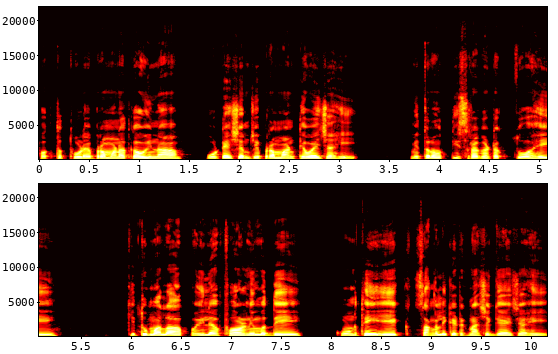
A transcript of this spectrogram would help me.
फक्त थोड्या प्रमाणात का होईना पोटॅशियमचे प्रमाण ठेवायचे आहे. मित्रांनो तिसरा घटक जो आहे की तुम्हाला पहिल्या फवारणीमध्ये कोणतेही एक चांगले कीटकनाशक घ्यायचे आहे.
